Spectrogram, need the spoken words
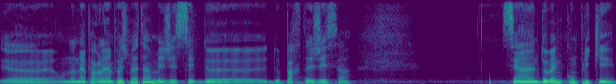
on en a parlé un peu ce matin, mais j'essaie de, de partager ça. C'est un domaine compliqué.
